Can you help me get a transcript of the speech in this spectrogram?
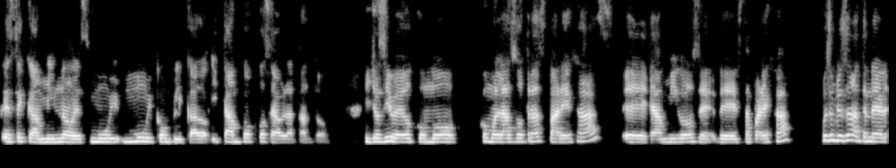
Ese camino es muy, muy complicado y tampoco se habla tanto. Y yo sí veo como, como las otras parejas, eh, amigos de, de esta pareja, pues empiezan a tener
